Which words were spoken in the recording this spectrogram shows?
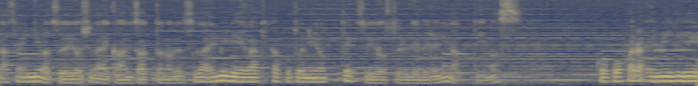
打線には通用しない感じだったのですがエミリエが来たことによって通用するレベルになっていますここからエミリエ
